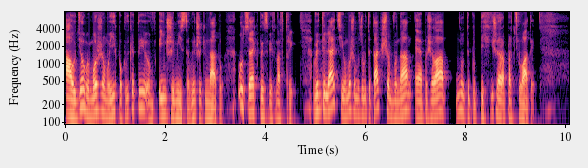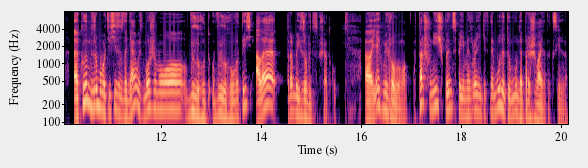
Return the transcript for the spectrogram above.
Аудіо ми можемо їх покликати в інше місце, в іншу кімнату. Ну, це як в принципі FNAF 3. Вентиляцію ми можемо зробити так, щоб вона е, почала ну, типу, тихіше працювати. Е, Коли ми зробимо ці всі завдання, ми зможемо вилогу- вилогуватись, але треба їх зробити спочатку. Е, Як ми їх робимо? В першу ніч, в принципі, аніматроніків не буде, тому не переживайте так сильно.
